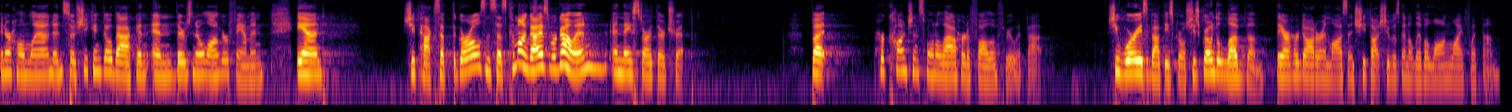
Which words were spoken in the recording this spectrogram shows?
in her homeland, and so she can go back, and, and there's no longer famine. And she packs up the girls and says, Come on, guys, we're going. And they start their trip. But her conscience won't allow her to follow through with that. She worries about these girls. She's grown to love them. They are her daughter in laws, and she thought she was going to live a long life with them.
